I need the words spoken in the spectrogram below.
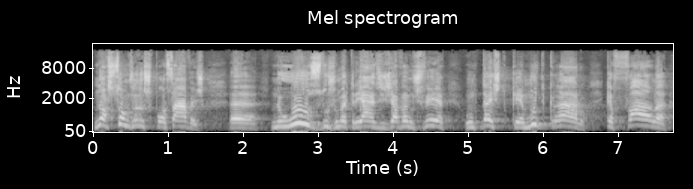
Nós somos responsáveis uh, no uso dos materiais, e já vamos ver um texto que é muito claro, que fala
